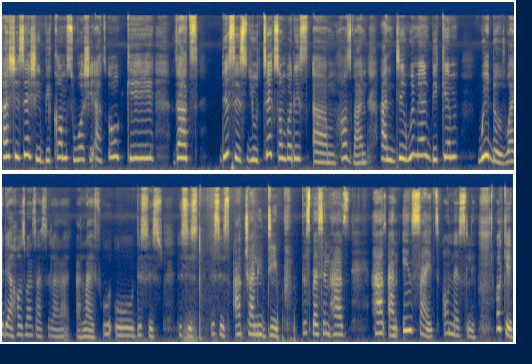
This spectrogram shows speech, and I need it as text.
And she said she becomes what she acts. Okay, that this is you take somebody's um husband and the women became widows while their husbands are still alive. Oh, oh, this is this is this is actually deep. This person has has an insight, honestly. Okay,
